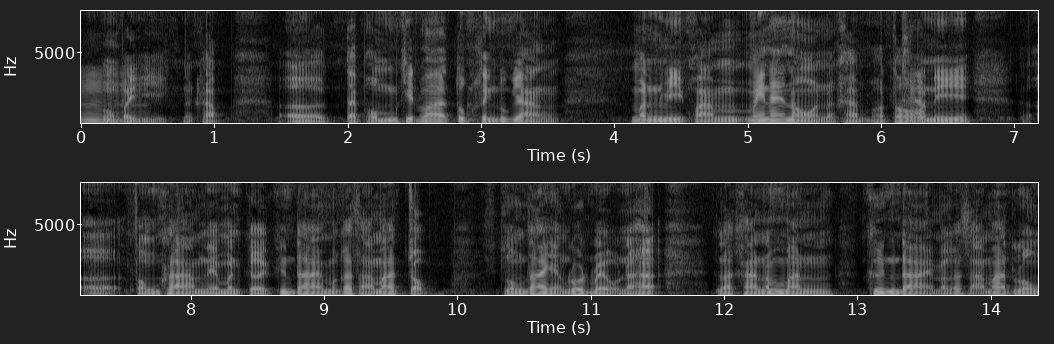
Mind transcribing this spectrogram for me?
อืมลงไปอีกนะครับเอ่อแต่ผมคิดว่าทุกสิ่งทุกอย่างมันมีความไม่แน่นอนนะครับ เพราะโตวันนี้เอ่อสงครามเนี่ยมันเกิดขึ้นได้ มันก็สามารถจบลงได้อย่างรวดเร็วนะฮะราคาน้ำมันขึ้นได้ มันก็สามารถลง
